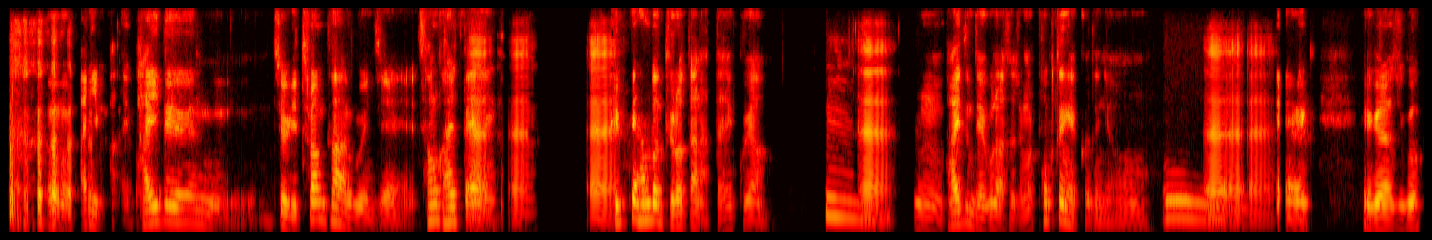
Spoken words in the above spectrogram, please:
어, 아니 바- 바이든 저기 트럼프하고 이제 선거할 때 예, 예, 예, 그때 한번 들었다 놨다 했고요. 음. 예, 음, 바이든 되고 나서 정말 폭등했거든요. 예. 예, 그래가지고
